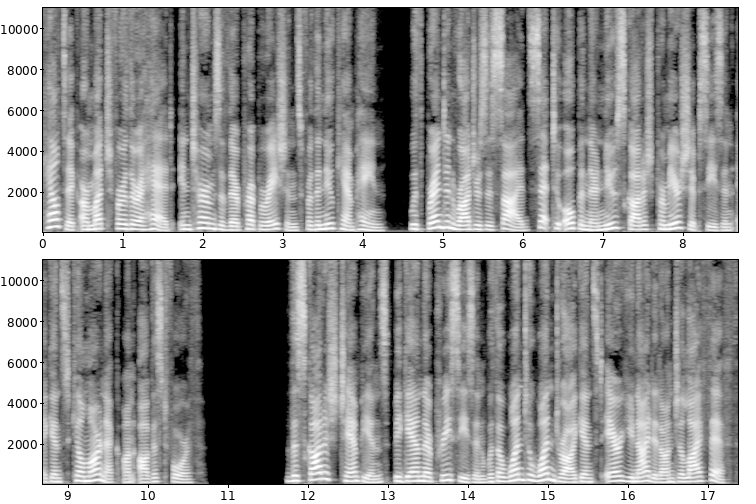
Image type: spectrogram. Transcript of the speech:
Celtic are much further ahead in terms of their preparations for the new campaign, with Brendan Rodgers' side set to open their new Scottish Premiership season against Kilmarnock on August 4th. The Scottish champions began their preseason with a 1-1 draw against Ayr United on July 5,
